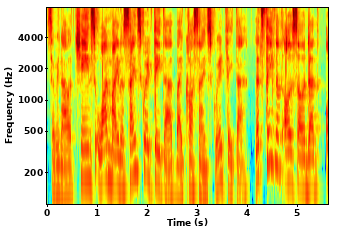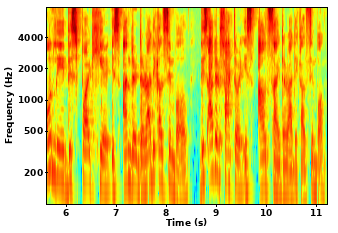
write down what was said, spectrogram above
So we now change 1 minus sine squared theta by cosine squared theta. Let's take note also that only this part here is under the radical symbol. This other factor is outside the radical symbol.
